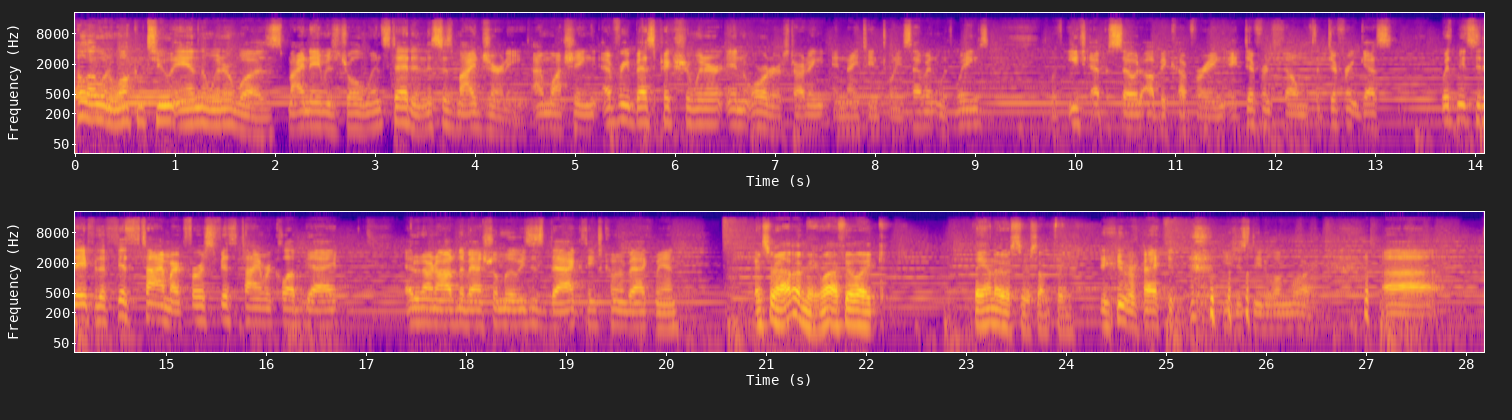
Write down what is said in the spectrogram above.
Hello and welcome to And the Winner Was. My name is Joel Winstead and this is my journey. I'm watching every Best Picture winner in order, starting in 1927 with Wings. With each episode, I'll be covering a different film with a different guest. With me today for the fifth time, our first fifth timer club guy, Edwin Arnaudin of Asheville Movies is back. Thanks for coming back, man. Thanks for having me. Wow, I feel like Thanos or something. You're right. You just need one more. Uh,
